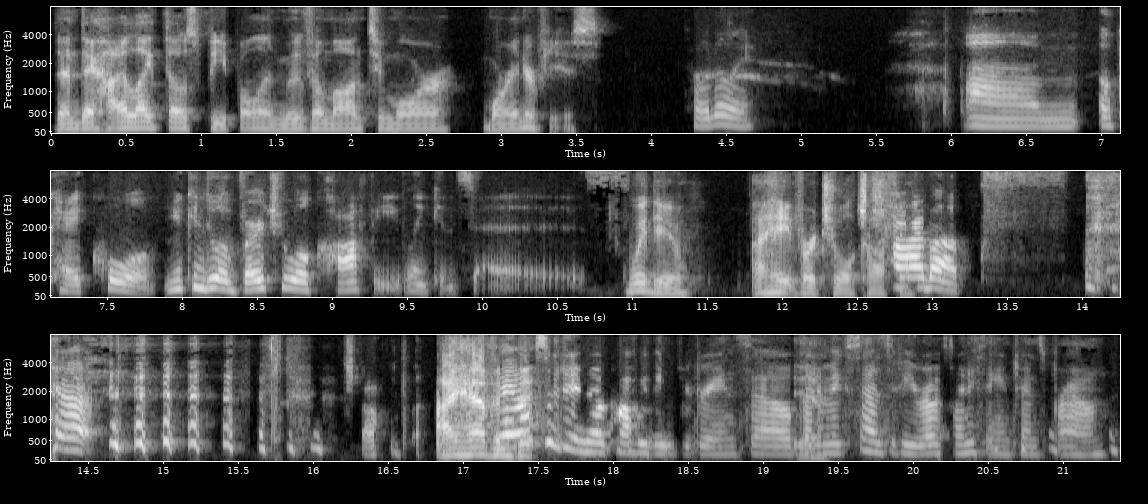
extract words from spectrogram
then they highlight those people and move them on to more more interviews. Totally. Um, okay, cool. You can do a virtual coffee, Lincoln says. We do. I hate virtual coffee. Starbucks. I haven't. I also didn't know coffee beans are green, so but yeah. it makes sense if you roast anything, it turns brown.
